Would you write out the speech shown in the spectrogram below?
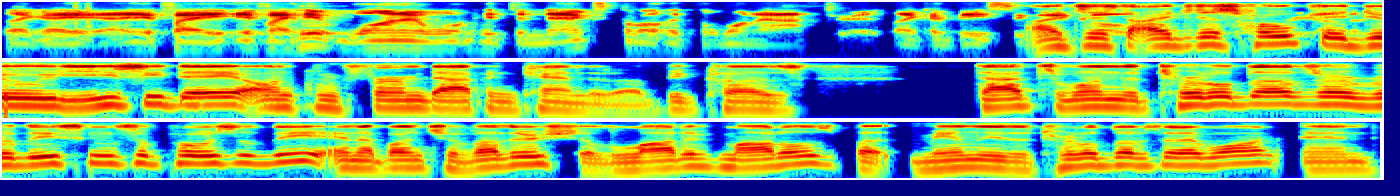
Like I, I if I if I hit one, I won't hit the next, but I'll hit the one after it. Like I basically I just I just hope they other. do Yeezy Day on confirmed app in Canada because that's when the turtle doves are releasing supposedly and a bunch of others, a lot of models, but mainly the turtle doves that I want. And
